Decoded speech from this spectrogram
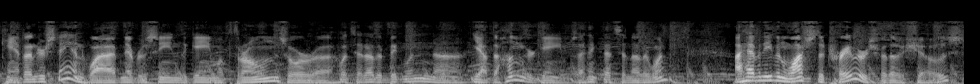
can't understand why I've never seen the Game of Thrones or uh, what's that other big one? Uh, yeah, the Hunger Games. I think that's another one. I haven't even watched the trailers for those shows.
